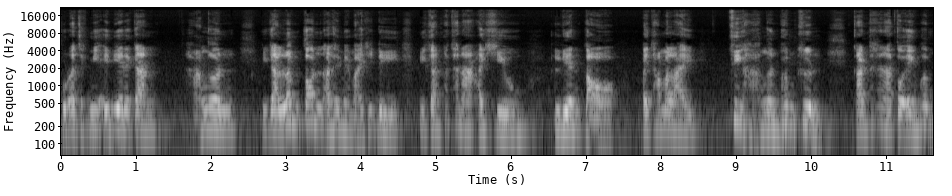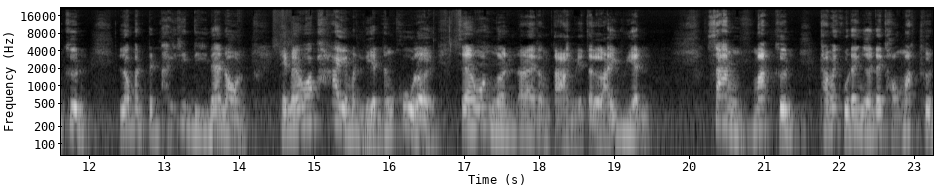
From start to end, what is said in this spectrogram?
คุณอาจจะมีไอเดียในการหาเงิน มีการเริ่มต้นอะไรใหม่ ๆ ที่ดี มีการพัฒนา IQ เรียนต่อไปทำอะไรที่หาเงินเพิ่มขึ้น การพัฒนาตัวเองเพิ่มขึ้น แล้วมันเป็นไพ่ที่ดีแน่นอน เห็นไหมว่าไพ่มันเหรียญทั้งคู่เลย แสดงว่าเงินอะไรต่างๆ เนี่ยจะไหลเวียนสร้างมากขึ้นทำให้คุณได้เงินได้ทองมากขึ้น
